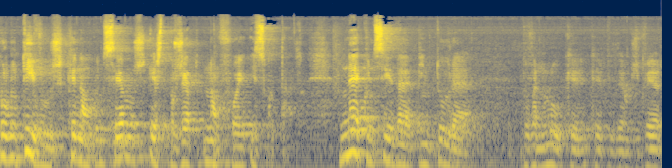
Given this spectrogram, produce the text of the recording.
por motivos que não conhecemos, este projeto não foi executado. Na conhecida pintura do Van Loo que, que podemos ver,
